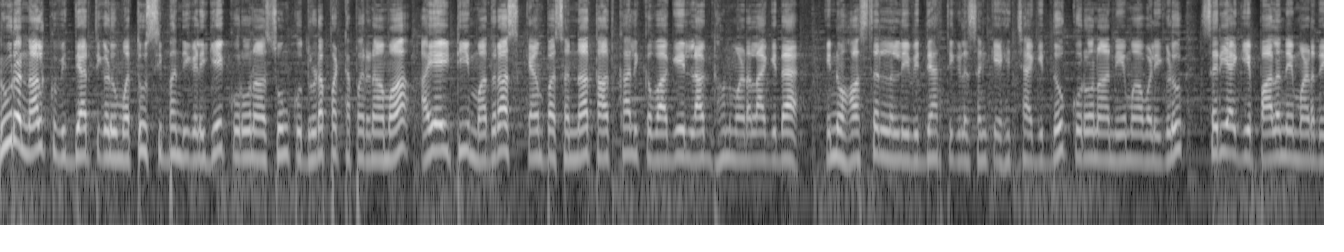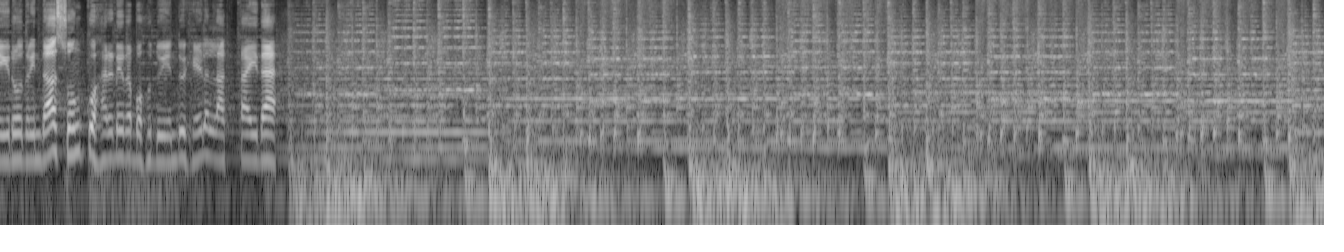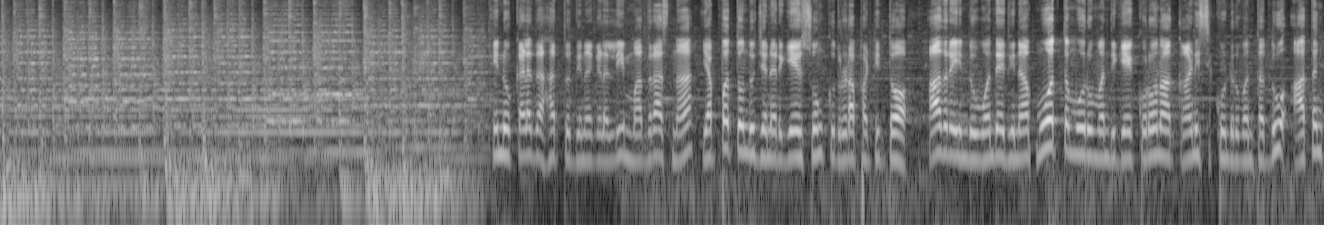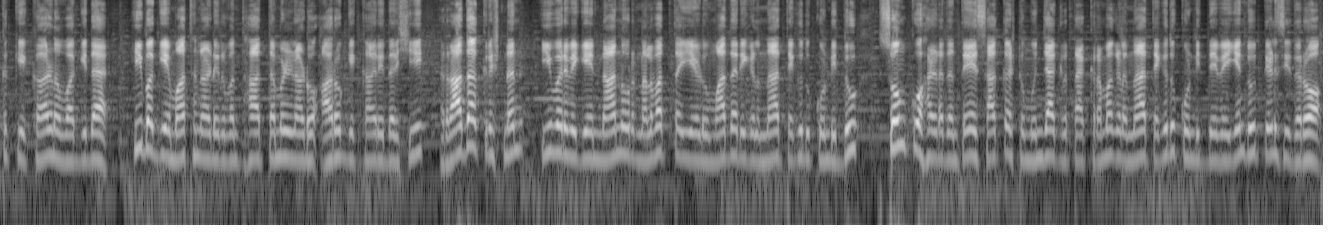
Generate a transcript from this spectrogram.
ನೂರ ನಾಲ್ಕು ವಿದ್ಯಾರ್ಥಿಗಳು ಮತ್ತು ಸಿಬ್ಬಂದಿಗಳಿಗೆ ಕೊರೋನಾ ಸೋಂಕು ದೃಢಪಟ್ಟ ಪರಿಣಾಮ, ಐಐಟಿ ಮದ್ರಾಸ್ ಕ್ಯಾಂಪಸ್ ಅನ್ನ ತಾತ್ಕಾಲಿಕವಾಗಿ ಲಾಕ್ಡೌನ್ ಮಾಡಲಾಗಿದೆ. ಇನ್ನು ಹಾಸ್ಟೆಲ್ನಲ್ಲಿ ವಿದ್ಯಾರ್ಥಿಗಳ ಸಂಖ್ಯೆ ಹೆಚ್ಚಾಗಿದ್ದು, ಕೊರೋನಾ ನಿಯಮಾವಳಿಗಳು ಸರಿಯಾಗಿ ಪಾಲನೆ ಮಾಡದೇ ಇರೋದ್ರಿಂದ ಸೋಂಕು ಹರಡಿರಬಹುದು ಎಂದು ಹೇಳಲಾಗ್ತಾ ಇದೆ. ಇನ್ನು ಕಳೆದ ಹತ್ತು ದಿನಗಳಲ್ಲಿ ಮದ್ರಾಸ್ನ ಎಪ್ಪತ್ತೊಂದು ಜನರಿಗೆ ಸೋಂಕು ದೃಢಪಟ್ಟಿತ್ತು. ಆದರೆ ಇಂದು ಒಂದೇ ದಿನ ಮೂವತ್ತ ಮೂರು ಮಂದಿಗೆ ಕೊರೋನಾ ಕಾಣಿಸಿಕೊಂಡಿರುವಂತದ್ದು ಆತಂಕಕ್ಕೆ ಕಾರಣವಾಗಿದೆ. ಈ ಬಗ್ಗೆ ಮಾತನಾಡಿರುವಂತಹ ತಮಿಳುನಾಡು ಆರೋಗ್ಯ ಕಾರ್ಯದರ್ಶಿ ರಾಧಾಕೃಷ್ಣನ್ ಈವರೆಗೆ ನಾನೂರ ನಲವತ್ತ ಏಳು ಮಾದರಿಗಳನ್ನ ತೆಗೆದುಕೊಂಡಿದ್ದು, ಸೋಂಕು ಹರಡದಂತೆ ಸಾಕಷ್ಟು ಮುಂಜಾಗ್ರತಾ ಕ್ರಮಗಳನ್ನು ತೆಗೆದುಕೊಂಡಿದ್ದೇವೆ ಎಂದು ತಿಳಿಸಿದರು.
